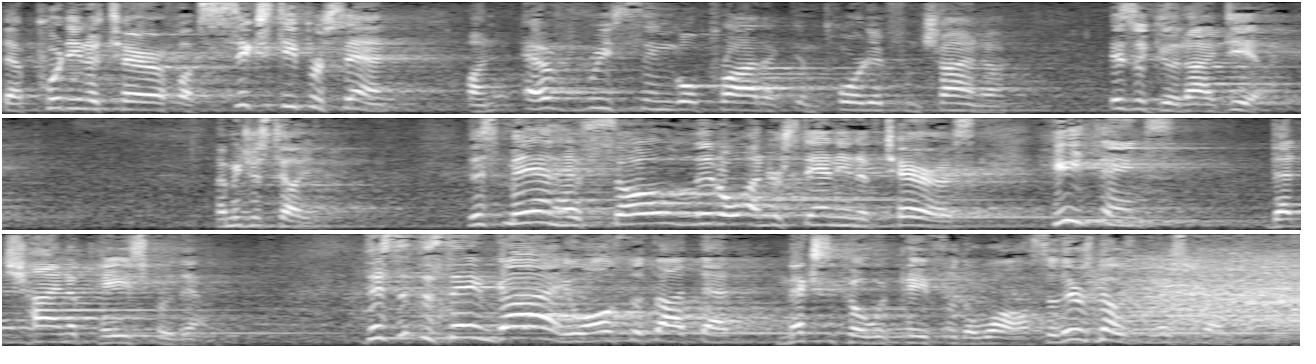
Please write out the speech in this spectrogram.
that putting a tariff of 60% on every single product imported from China is a good idea. Let me just tell you. This man has so little understanding of tariffs, he thinks that China pays for them. This is the same guy who also thought that Mexico would pay for the wall. So there's no Mexico.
